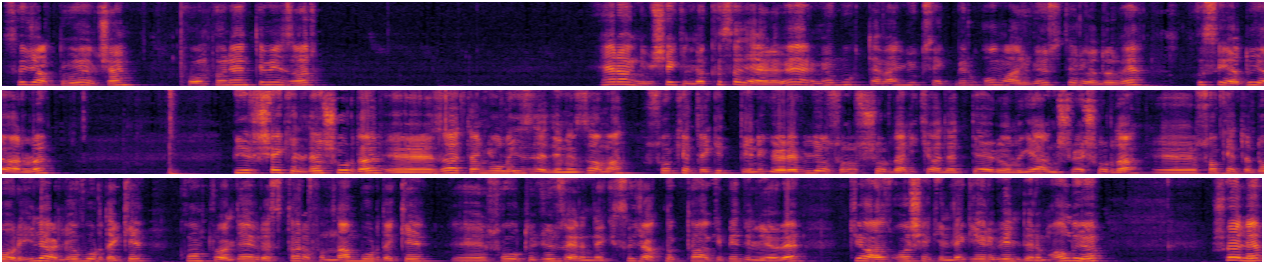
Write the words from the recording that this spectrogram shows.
sıcaklık ölçen komponentimiz var. Herhangi bir şekilde kısa devre vermiyor. Muhtemel yüksek bir omaj gösteriyordur ve ısıya duyarlı bir şekilde şurada e, zaten yolu izlediğiniz zaman sokete gittiğini görebiliyorsunuz. Şuradan iki adet devre yolu gelmiş ve şuradan e, sokete doğru ilerliyor. Buradaki kontrol devresi tarafından buradaki e, soğutucu üzerindeki sıcaklık takip ediliyor ve cihaz o şekilde geri bildirim alıyor. Şöyle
